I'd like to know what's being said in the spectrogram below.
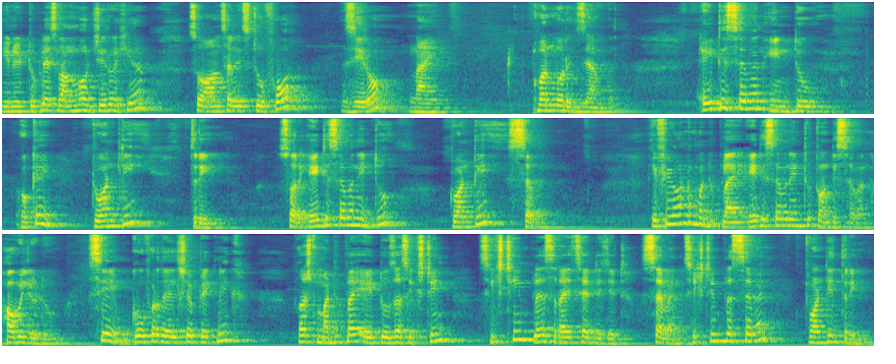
you need to place one more zero here. So answer is 2409 one more example. 87 into okay 23 sorry 87 into 27 if you want to multiply 87 into 27, how will you do? Same, go for the L-shape technique. First multiply 8 to the 16. 16 plus right side digit 7. 16 plus 7, 23.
